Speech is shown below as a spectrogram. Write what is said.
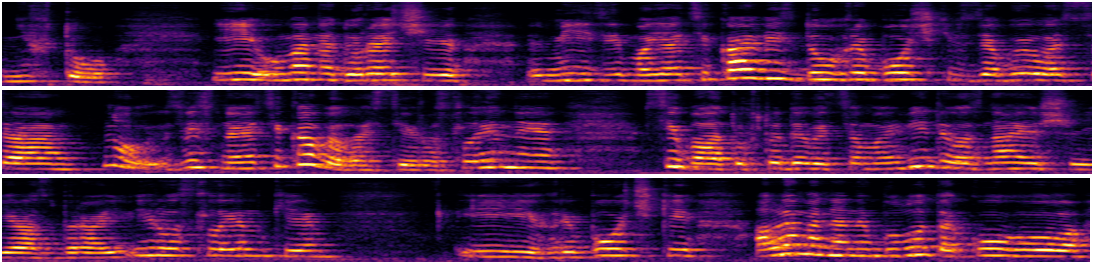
ніхто. І у мене, до речі, мій, моя цікавість до грибочків з'явилася. Ну, звісно, я цікавилась ці рослини. Всі багато хто дивиться моє відео, знає, що я збираю і рослинки, і грибочки. Але в мене не було такого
